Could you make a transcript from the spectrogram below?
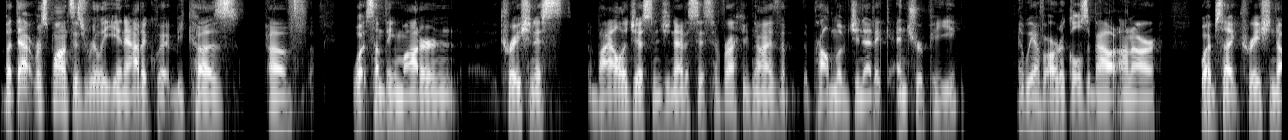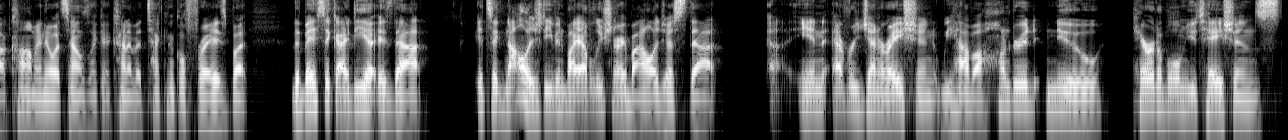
But that response is really inadequate because of what something modern creationists, biologists, and geneticists have recognized the, the problem of genetic entropy that we have articles about on our website, creation.com. I know it sounds like a kind of a technical phrase, but the basic idea is that it's acknowledged even by evolutionary biologists that uh, in every generation we have a hundred new heritable mutations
